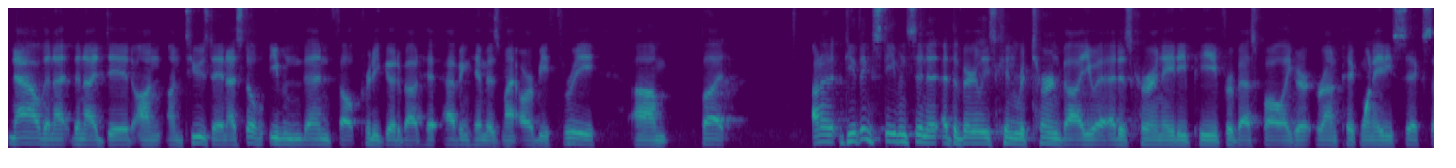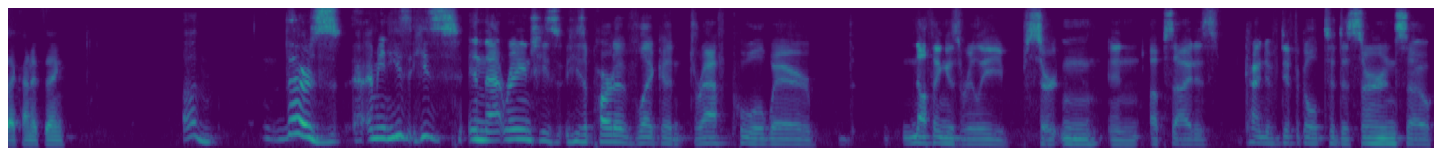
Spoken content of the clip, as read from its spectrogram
now than I than I did on on Tuesday, and I still even then felt pretty good about having him as my RB three. Um, but I don't. Do you think Stevenson, at the very least, can return value at his current ADP for best ball, like around pick 186, that kind of thing? Um, there's, I mean, he's he's in that range. He's he's a part of like a draft pool where nothing is really certain, and upside is kind of difficult to discern. So,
